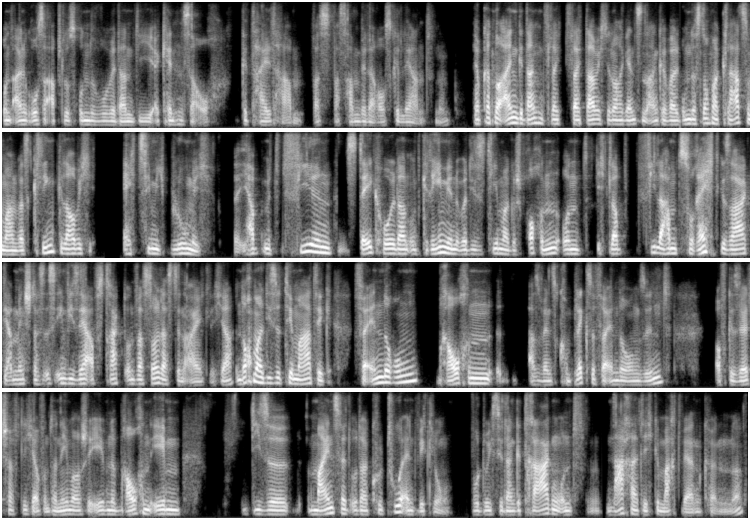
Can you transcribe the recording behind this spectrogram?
und eine große Abschlussrunde, wo wir dann die Erkenntnisse auch geteilt haben. Was, was haben wir daraus gelernt? Ne? Ich habe gerade noch einen Gedanken, vielleicht, vielleicht darf ich dir noch ergänzen, Anke, weil um das nochmal klar zu machen, weil es klingt, glaube ich, echt ziemlich blumig. Ich habe mit vielen Stakeholdern und Gremien über dieses Thema gesprochen und ich glaube, viele haben zu Recht gesagt, ja Mensch, das ist irgendwie sehr abstrakt und was soll das denn eigentlich? Ja, nochmal diese Thematik. Veränderungen brauchen, also wenn es komplexe Veränderungen sind, auf gesellschaftlicher, auf unternehmerischer Ebene, brauchen eben diese Mindset- oder Kulturentwicklung, wodurch sie dann getragen und nachhaltig gemacht werden können. Ne?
